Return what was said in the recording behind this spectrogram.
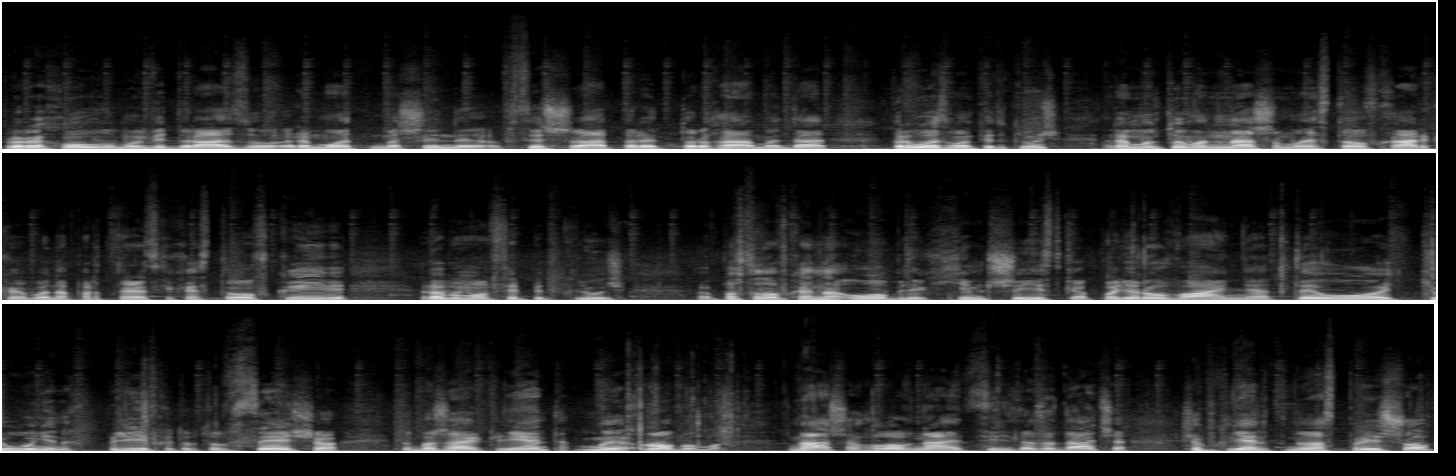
прораховуємо відразу ремонт машини в США перед торгами. Да? Привозимо під ключ, ремонтуємо на нашому СТО в Харкові або на партнерських СТО в Києві. Робимо все під ключ. Постановка на облік, хімчистка, полірування, ТО, тюнінг, плівки, тобто все, що забажає клієнт, ми робимо. Наша головна ціль та задача, щоб клієнт до нас прийшов,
